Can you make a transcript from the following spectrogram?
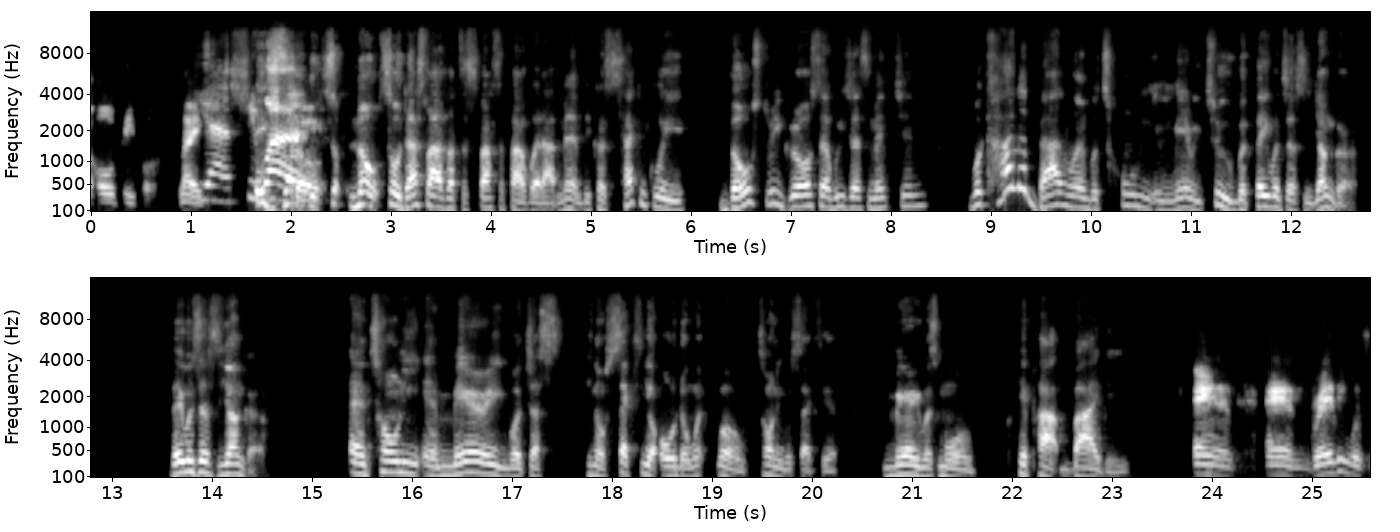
the old people. Like yes, she Exactly. was. So, no, so that's why I was about to specify what I meant because technically, those three girls that we just mentioned were kind of battling with Toni and Mary too, but they were just younger. They were just younger, and Toni and Mary were just you know sexier, older. wo- Well, Toni was sexier. Mary was more hip hop vibey. and and Brandy was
